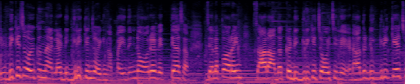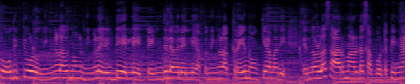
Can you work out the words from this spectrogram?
എൽ ഡിക്ക് ചോദിക്കുന്നതല്ല ഡിഗ്രിക്കും ചോദിക്കുന്നത്. അപ്പോൾ ഇതിന്റെ ഓരോ വ്യത്യാസം. ചിലപ്പോൾ പറയും സാർ അതൊക്കെ ഡിഗ്രിക്ക് ചോദിച്ചില്ലേ? എടാ അത് ഡിഗ്രിക്കേ ചോദിക്കുള്ളൂ നിങ്ങളത് നോക്കണം. നിങ്ങൾ എൽ ഡി അല്ലേ? ടെൻത്ത് ലെവലല്ലേ അപ്പോൾ നിങ്ങൾ അത്രയും നോക്കിയാൽ മതി എന്നുള്ള സാർമാരുടെ സപ്പോർട്ട് പിന്നെ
